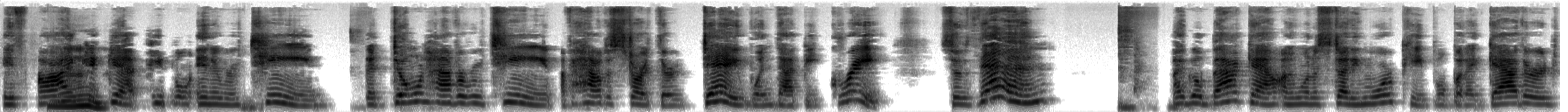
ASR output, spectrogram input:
if I mm. could get people in a routine that don't have a routine of how to start their day, wouldn't that be great? So then I go back out. I want to study more people, but I gathered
